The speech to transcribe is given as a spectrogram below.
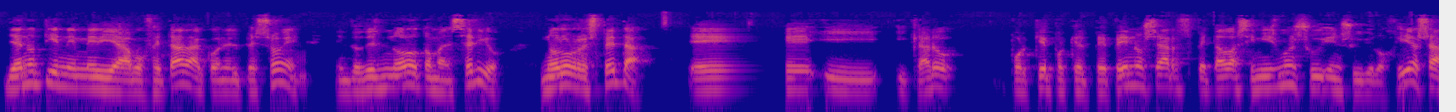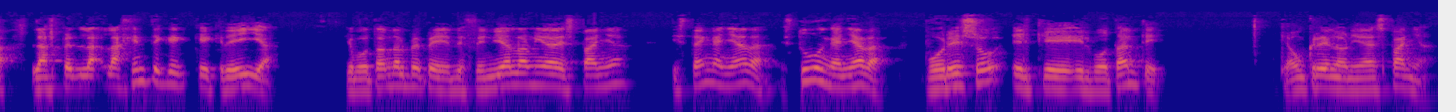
ya no tiene media bofetada con el PSOE, entonces no lo toma en serio, no lo respeta. Eh, eh, y, y, claro, ¿Por qué? Porque el PP no se ha respetado a sí mismo en su, en su ideología. O sea, la, gente que, creía que votando al PP defendía la unidad de España está engañada, estuvo engañada. Por eso el que el votante que aún cree en la unidad de España,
